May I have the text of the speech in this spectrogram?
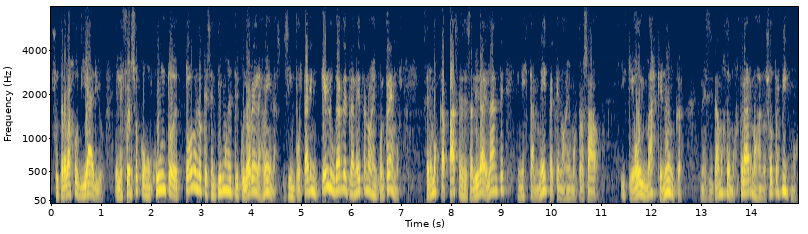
su trabajo diario, el esfuerzo conjunto de todo lo que sentimos el tricolor en las venas, sin importar en qué lugar del planeta nos encontremos, seremos capaces de salir adelante en esta meta que nos hemos trazado y que hoy más que nunca necesitamos demostrarnos a nosotros mismos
